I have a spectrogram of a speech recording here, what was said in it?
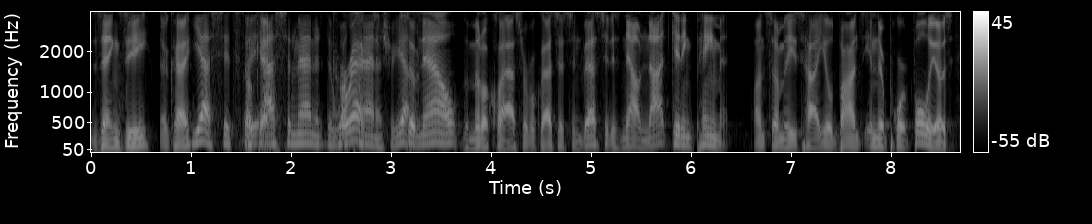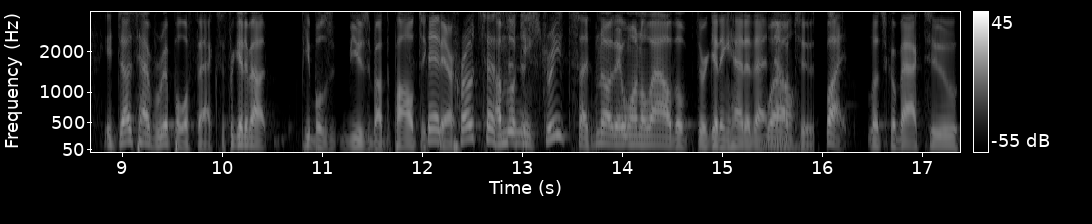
Zhangzi. Okay. Yes, it's the Okay. asset manager, the wealth manager. Yes. So now the middle class, upper class that's invested is now not getting payment on some of these high yield bonds in their portfolios. It does have ripple effects. Forget about people's views about the politics They had there. protests I'm in the looking, streets. I, no, they won't allow. They'll, they're getting ahead of that now too. But let's go back to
